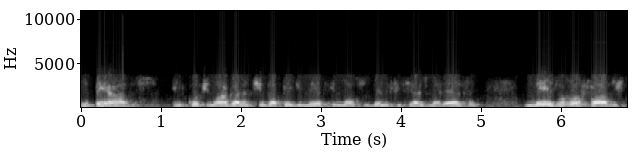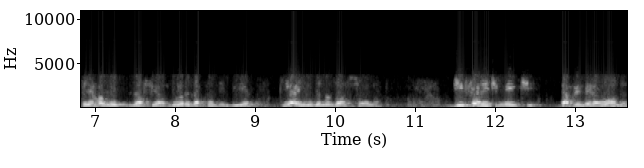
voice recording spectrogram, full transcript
empenhados em continuar garantindo o atendimento que nossos beneficiários merecem, mesmo numa fase extremamente desafiadora da pandemia que ainda nos assola. Diferentemente da primeira onda,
